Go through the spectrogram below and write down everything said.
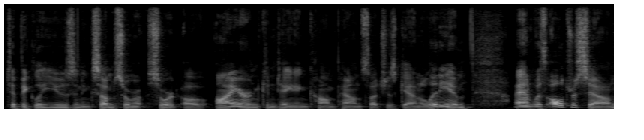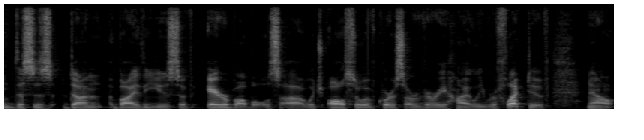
typically using some sort of iron containing compound such as gadolinium, and with ultrasound, this is done by the use of air bubbles, uh, which also, of course, are very highly reflective. Now,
